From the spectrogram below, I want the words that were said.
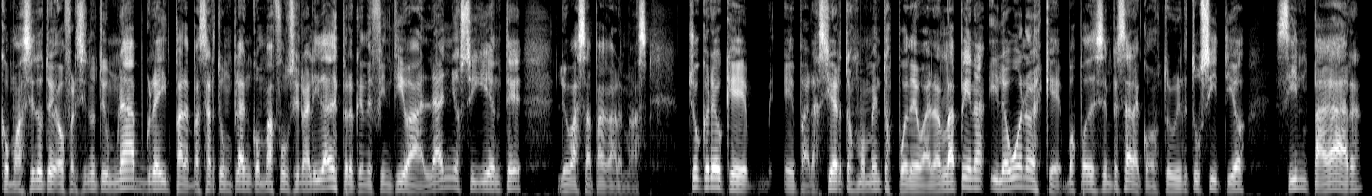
como haciéndote, ofreciéndote un upgrade para pasarte un plan con más funcionalidades, pero que en definitiva al año siguiente lo vas a pagar más. Yo creo que eh, para ciertos momentos puede valer la pena y lo bueno es que vos podés empezar a construir tu sitio sin pagar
